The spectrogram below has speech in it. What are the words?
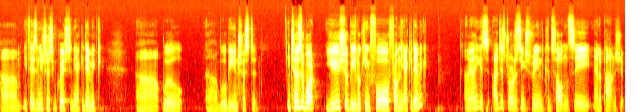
Um, if there's an interesting question, the academic uh, will uh, will be interested. In terms of what you should be looking for from the academic, I mean, I think it's. I just draw a distinction between consultancy and a partnership.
